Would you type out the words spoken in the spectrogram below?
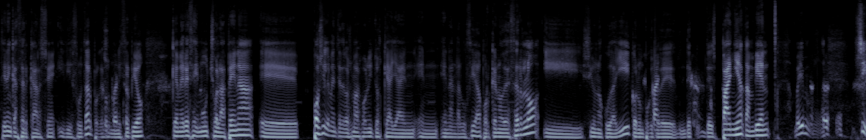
tienen que acercarse y disfrutar, porque es un municipio que merece mucho la pena. Eh, posiblemente de los más bonitos que haya en, en, Andalucía, ¿por qué no decirlo? Y si uno acude allí, con un poquito de, de, España también, sí,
